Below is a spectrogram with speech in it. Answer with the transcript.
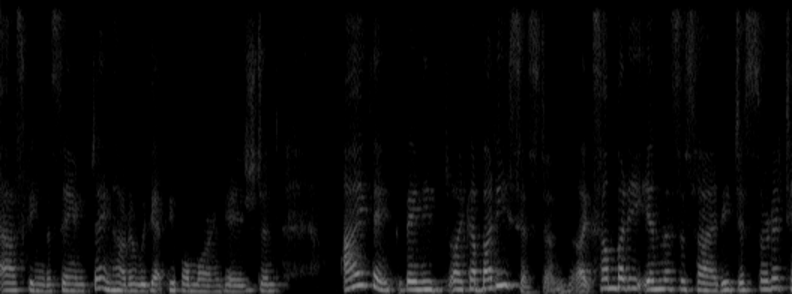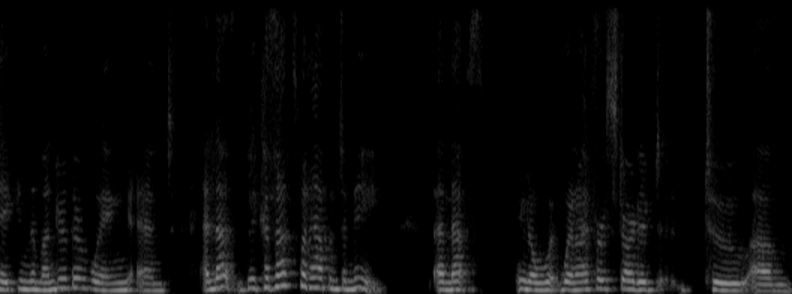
asking the same thing how do we get people more engaged? And I think they need like a buddy system, like somebody in the society just sort of taking them under their wing and and that's because that's what happened to me. And that's you know when I first started to um,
